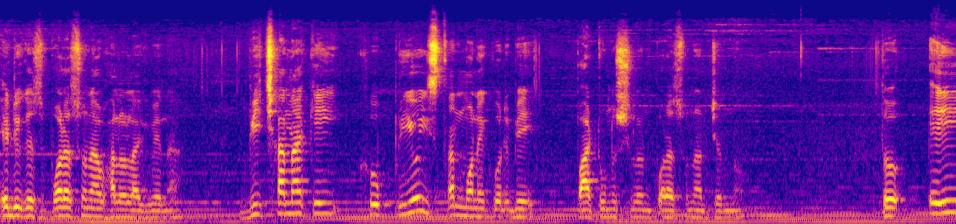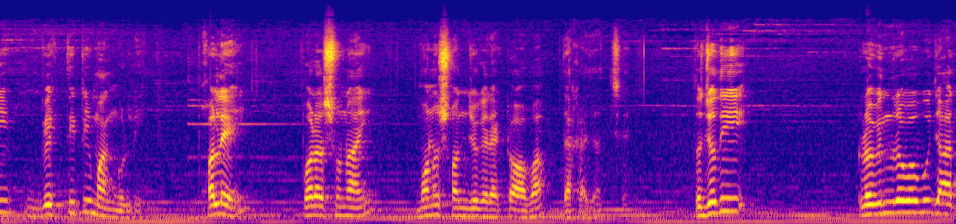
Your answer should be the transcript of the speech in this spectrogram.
এডুকেশন পড়াশোনা ভালো লাগবে না। বিছানাকেই খুব প্রিয় স্থান মনে করবে পাঠ অনুশীলন পড়াশোনার জন্য। তো এই ব্যক্তিটি মাঙ্গলিক। ফলে পড়াশোনায় মনোসংযোগের একটা অভাব দেখা যাচ্ছে। তো যদি রবীন্দ্রবাবু যার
